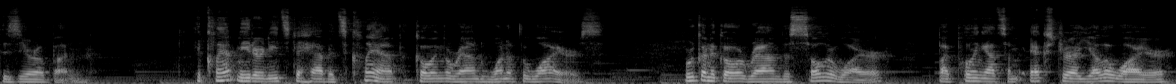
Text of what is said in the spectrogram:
the zero button. The clamp meter needs to have its clamp going around one of the wires. We're going to go around the solar wire by pulling out some extra yellow wire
